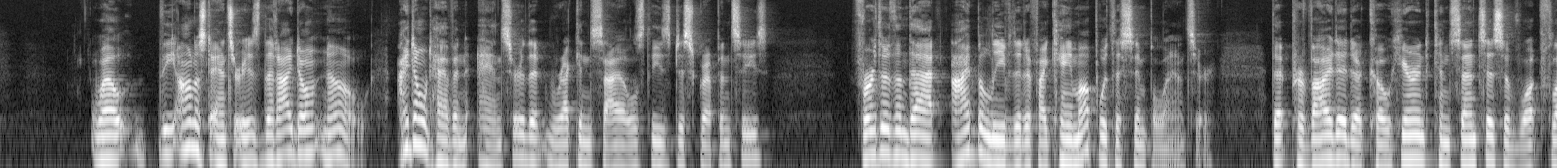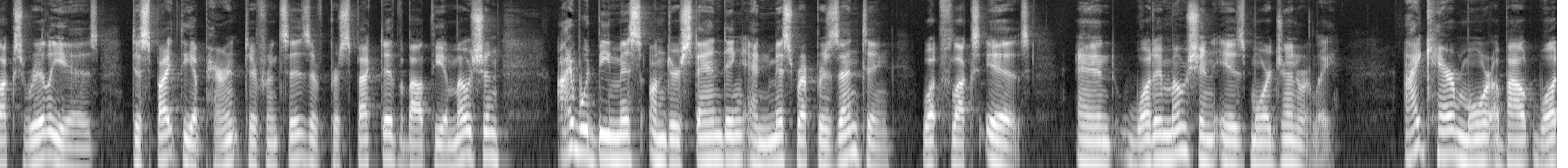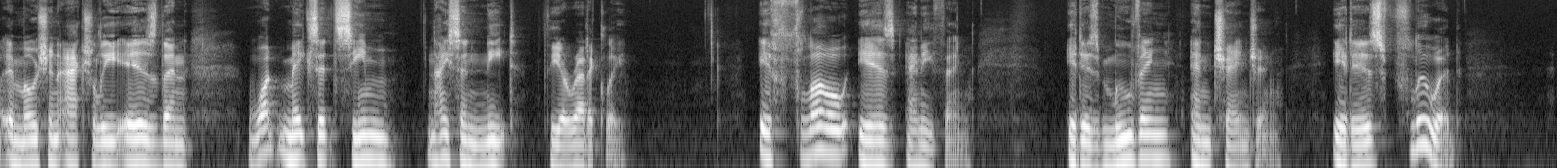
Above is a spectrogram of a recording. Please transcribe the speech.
Well, the honest answer is that I don't know. I don't have an answer that reconciles these discrepancies. Further than that, I believe that if I came up with a simple answer that provided a coherent consensus of what flux really is, despite the apparent differences of perspective about the emotion, I would be misunderstanding and misrepresenting what flux is and what emotion is more generally. I care more about what emotion actually is than what makes it seem nice and neat theoretically. If flow is anything, it is moving and changing. It is fluid.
